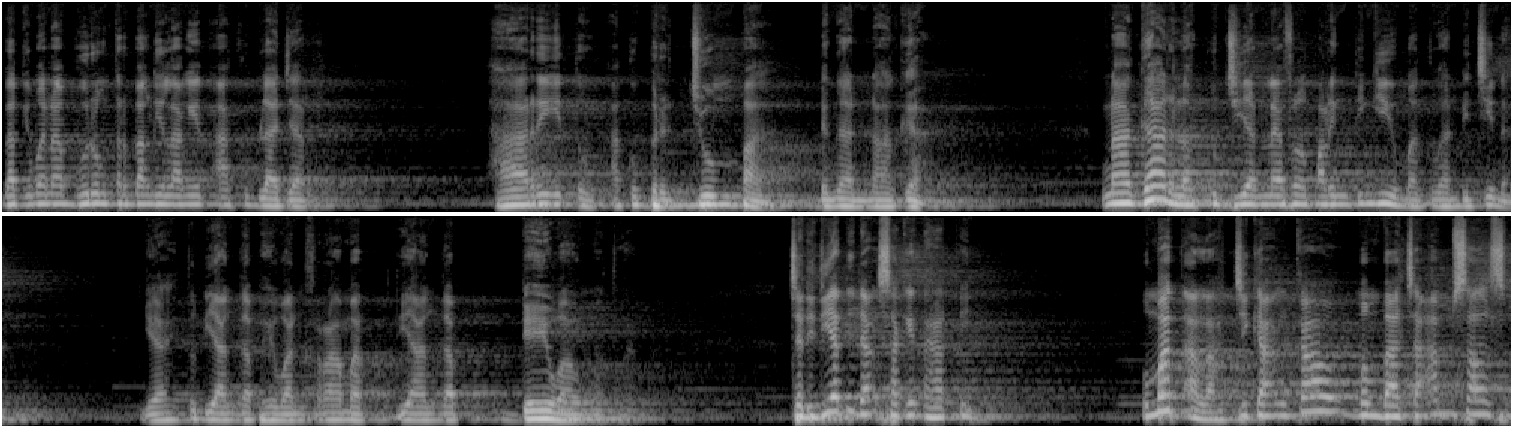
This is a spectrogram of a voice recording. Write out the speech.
Bagaimana burung terbang di langit aku belajar. Hari itu aku berjumpa dengan naga. Naga adalah pujian level paling tinggi umat Tuhan di Cina. Ya, itu dianggap hewan keramat, dianggap dewa umat Tuhan. Jadi dia tidak sakit hati. Umat Allah, jika engkau membaca Amsal 9,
